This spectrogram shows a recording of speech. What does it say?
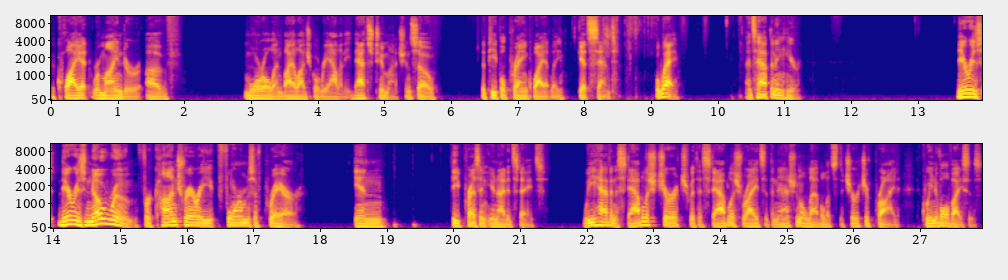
the quiet reminder of moral and biological reality. That's too much. And so the people praying quietly get sent away. That's happening here. There is, there is no room for contrary forms of prayer in the present United States. We have an established church with established rights at the national level. It's the Church of Pride, the queen of all vices.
